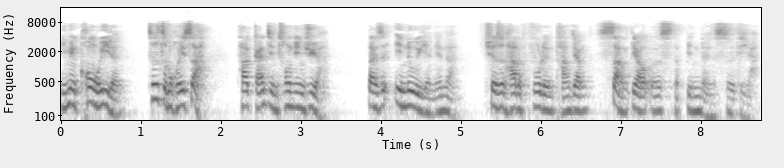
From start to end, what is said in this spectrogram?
里面空无一人，这是怎么回事啊？他赶紧冲进去啊，但是映入眼帘的却是他的夫人唐江上吊而死的冰冷尸体啊！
